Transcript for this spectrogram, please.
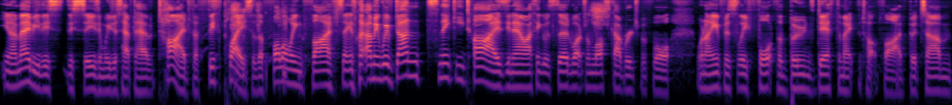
you know, maybe this this season we just have to have tied for fifth place of the following five scenes. Like, I mean, we've done sneaky ties. You know, I think it was third watch and lost coverage before when I infamously fought for Boone's death to make the top five. But um,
